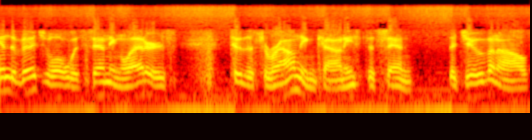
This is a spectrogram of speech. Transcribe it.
individual was sending letters to the surrounding counties to send the juveniles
